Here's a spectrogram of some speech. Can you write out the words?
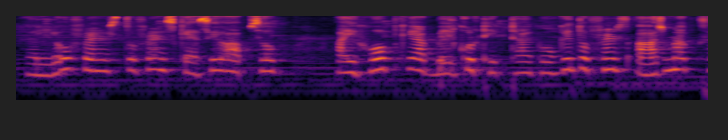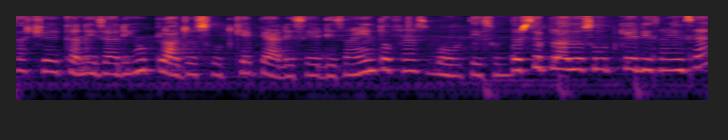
हेलो फ्रेंड्स तो फ्रेंड्स कैसे हो आप सब? आई होप कि आप बिल्कुल ठीक ठाक होंगे। तो फ्रेंड्स आज मैं आपके साथ शेयर करने जा रही हूँ प्लाजो सूट के प्यारे से डिज़ाइन तो फ्रेंड्स बहुत ही सुंदर से प्लाजो सूट के डिज़ाइन हैं।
